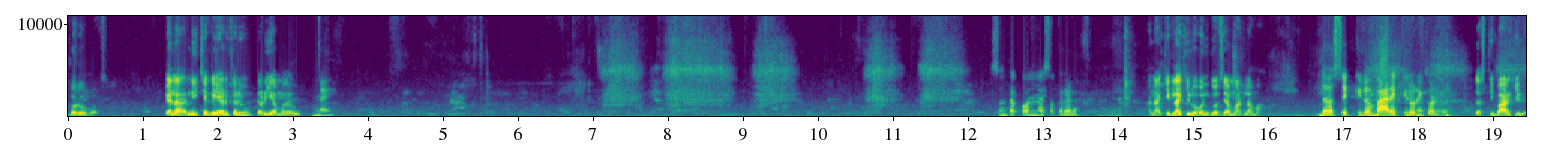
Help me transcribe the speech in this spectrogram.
બરોબર. પેલા નીચે કઈ એડ કર્યું? તળિયામાં એવું? નહીં. સંતા કોણ ને સકરેલા. અને આ કેટલા કિલો બનતું હશે આ માટલામાં દસ એક કિલો બારેક કિલો નીકળશે. દસથી બાર કિલો.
